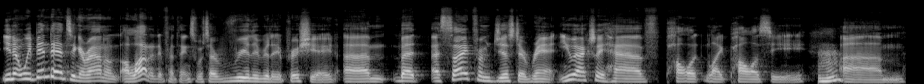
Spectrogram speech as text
you know, we've been dancing around a, a, lot of different things, which I really, really appreciate. Um, but aside from just a rant, you actually have poli- like policy, mm-hmm. um,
